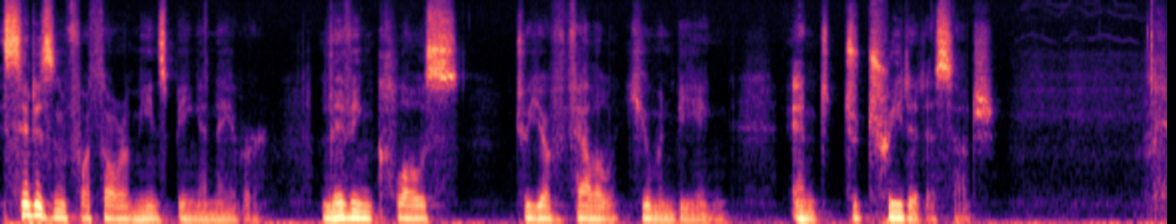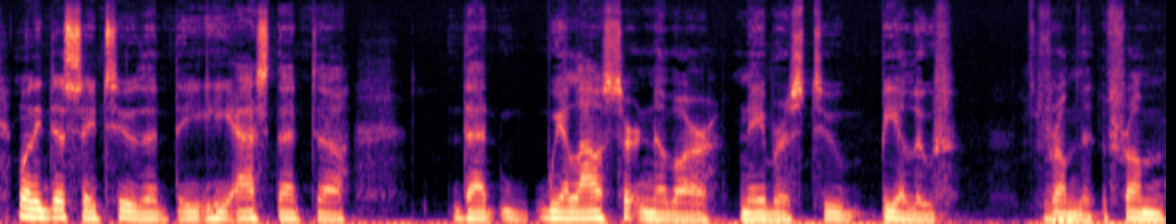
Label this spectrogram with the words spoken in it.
citizen for Thoreau means being a neighbor, living close to your fellow human being, and to treat it as such. Well, he does say too that the, he asked that uh, that we allow certain of our neighbors to be aloof from the from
